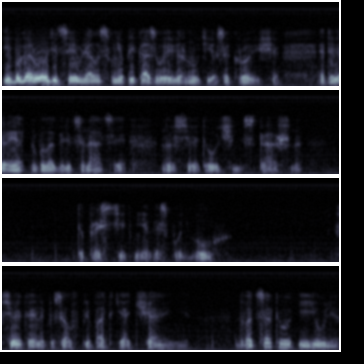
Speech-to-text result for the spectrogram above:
И Богородица являлась мне, приказывая вернуть ее сокровища. Это, вероятно, была галлюцинация, но все это очень страшно. Да простит меня Господь Бог. Все это я написал в припадке отчаяния 20 июля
